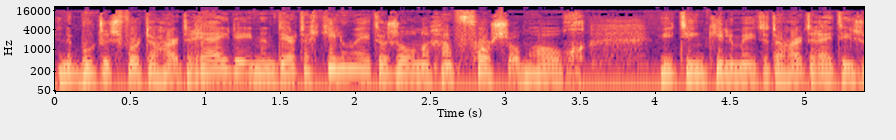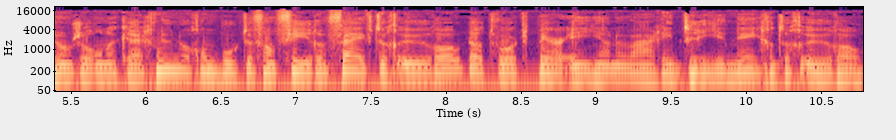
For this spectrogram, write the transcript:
En de boetes voor te hard rijden in een 30 kilometer zone gaan fors omhoog. Wie 10 kilometer te hard rijdt in zo'n zone krijgt nu nog een boete van 54 euro. Dat wordt per 1 januari 93 euro.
